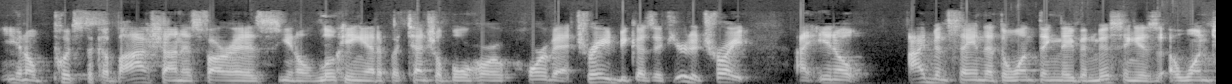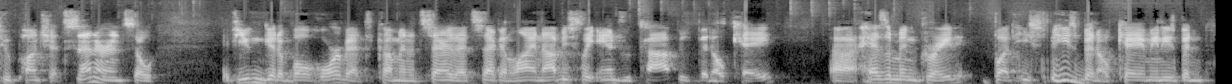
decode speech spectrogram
you know puts the kibosh on as far as you know looking at a potential Bo Hor- Horvat trade. Because if you're Detroit, I, you know, I've been saying that the one thing they've been missing is a one-two punch at center, and so if you can get a Bo Horvat to come in and center that second line, obviously Andrew Copp has been okay, uh, hasn't been great, but he's he's been okay. I mean, he's been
